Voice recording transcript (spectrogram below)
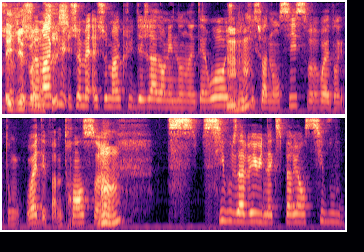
je, Et qui je soient non m'inclus- cis. je m'inclus- je m'inclus déjà dans les non hétéros, Mhm. donc qui soient non cis, ouais, donc, donc, ouais, des femmes trans. euh, Mhm. Si vous avez une expérience, si vous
